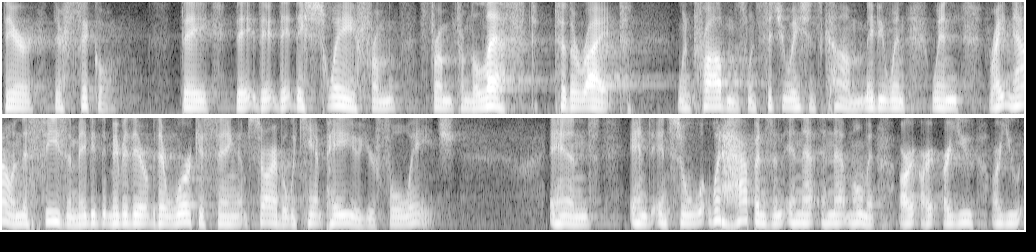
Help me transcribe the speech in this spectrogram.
they're, they're fickle. They, they, they, they, sway from, from, from the left to the right when problems, when situations come. Maybe when, when right now in this season, maybe, maybe their, their work is saying, I'm sorry, but we can't pay you your full wage. And, and, and so what happens in, in, that, in that moment? Are, are, are, you, are you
